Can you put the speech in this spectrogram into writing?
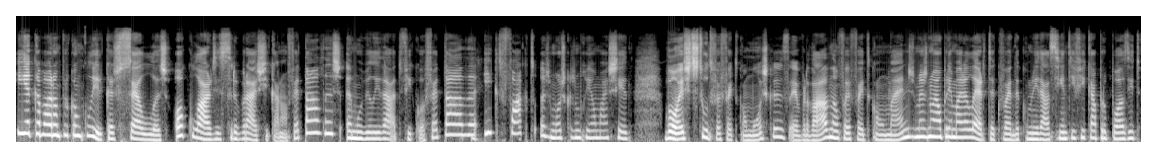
e acabaram por concluir que as células oculares e cerebrais ficaram afetadas, a mobilidade ficou afetada e que de facto as moscas morriam mais cedo. Bom, este estudo foi feito com moscas, é verdade, não foi feito com humanos, mas não é o primeiro alerta que vem da comunidade científica a propósito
